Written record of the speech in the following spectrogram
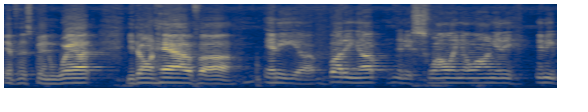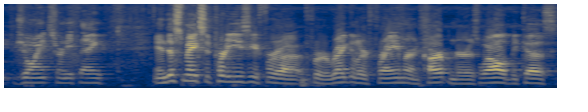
if it's been wet. You don't have uh, any uh, butting up, any swelling along any, any joints or anything. And this makes it pretty easy for a, for a regular framer and carpenter as well because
